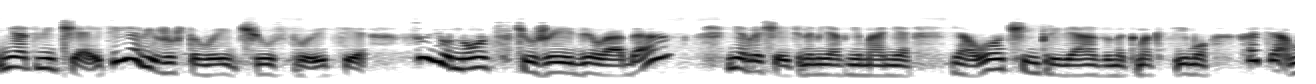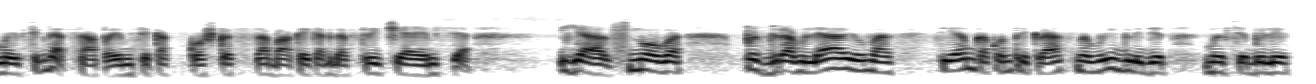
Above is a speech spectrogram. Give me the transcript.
«Не отвечайте, я вижу, что вы чувствуете. Сую нос в чужие дела, да? Не обращайте на меня внимания. Я очень привязана к Максиму, хотя мы всегда цапаемся, как кошка с собакой, когда встречаемся. Я снова поздравляю вас с тем, как он прекрасно выглядит. Мы все были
